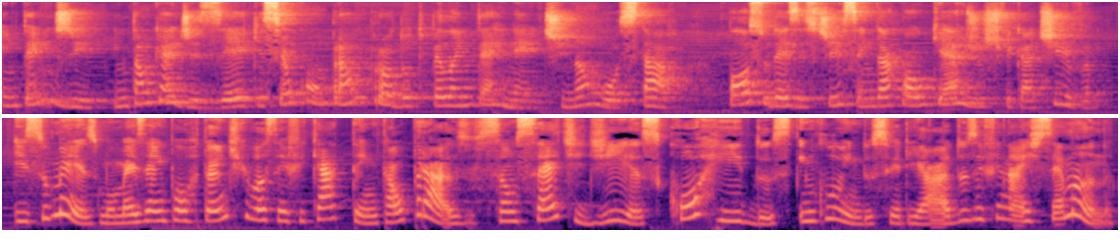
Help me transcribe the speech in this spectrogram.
Entendi. Então quer dizer que se eu comprar um produto pela internet e não gostar, posso desistir sem dar qualquer justificativa? Isso mesmo, mas é importante que você fique atenta ao prazo. São sete dias corridos, incluindo os feriados e finais de semana.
